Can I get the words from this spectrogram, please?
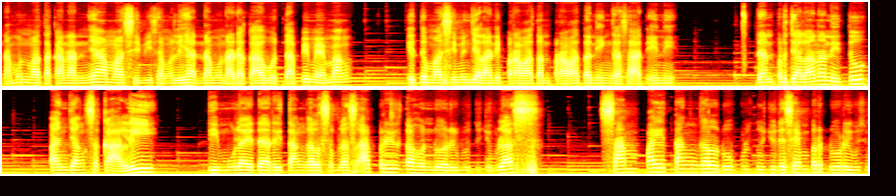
Namun mata kanannya masih bisa melihat namun ada kabut, tapi memang itu masih menjalani perawatan-perawatan hingga saat ini. Dan perjalanan itu panjang sekali dimulai dari tanggal 11 April tahun 2017 sampai tanggal 27 Desember 2019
